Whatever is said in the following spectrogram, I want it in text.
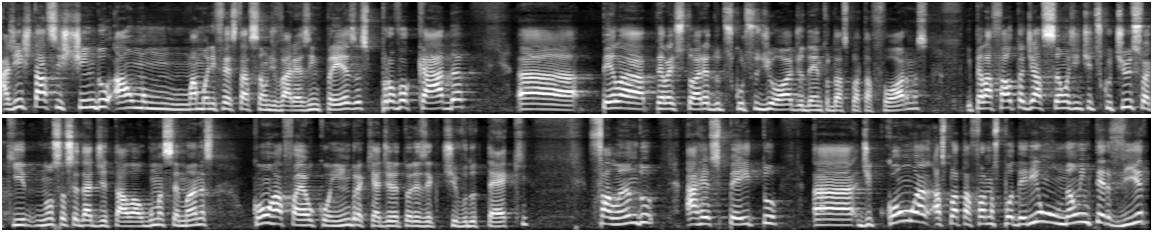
A gente está assistindo a uma, uma, manifestação de várias empresas provocada uh, pela, pela história do discurso de ódio dentro das plataformas e pela falta de ação. A gente discutiu isso aqui no Sociedade Digital há algumas semanas com o Rafael Coimbra, que é diretor executivo do TEC, falando a respeito uh, de como as plataformas poderiam ou não intervir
